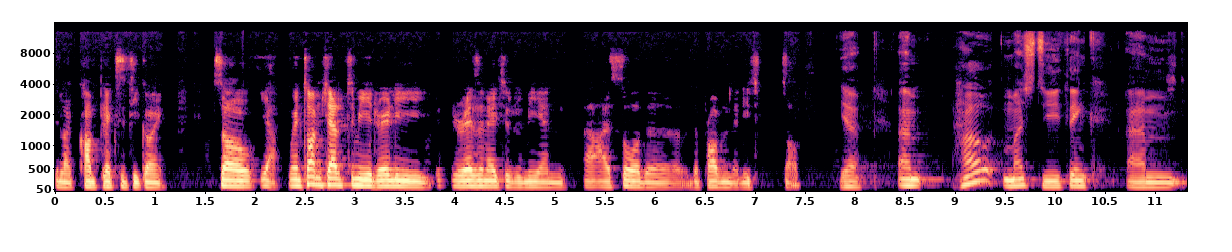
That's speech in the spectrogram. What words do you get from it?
like complexity going. So yeah, when Tom chatted to me, it really resonated with me, and uh, I saw the the problem that needs to be solved. Yeah. Um, how much do you think? Um,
